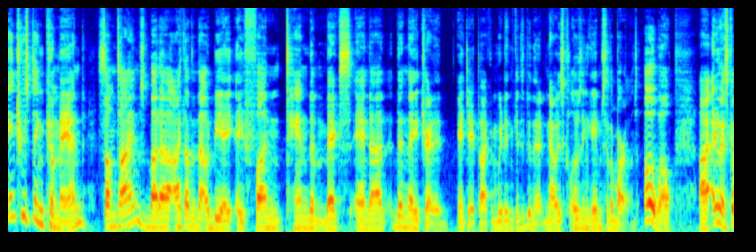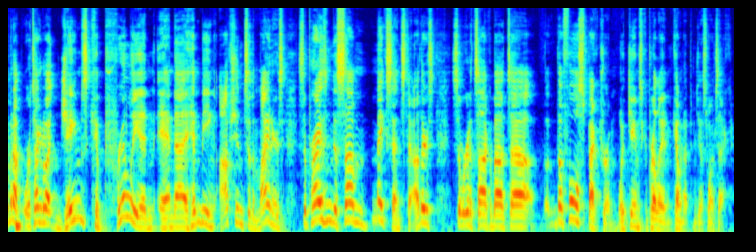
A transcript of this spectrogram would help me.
Interesting command sometimes, but uh, I thought that that would be a, a fun tandem mix. And uh, then they traded AJ Puk, and we didn't get to do that. Now he's closing games for the Marlins. Oh, well. Uh, anyways, coming up, we're talking about James Kaprielian and uh, him being optioned to the minors. Surprising to some, makes sense to others. So we're going to talk about uh, the full spectrum with James Kaprielian coming up in just one sec.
